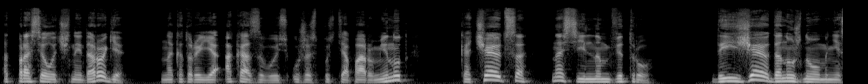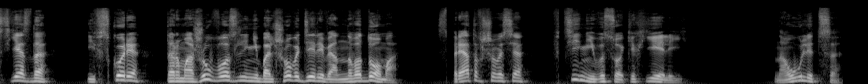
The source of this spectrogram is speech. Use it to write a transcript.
от проселочной дороги, на которой я оказываюсь уже спустя пару минут, качаются на сильном ветру. Доезжаю до нужного мне съезда и вскоре торможу возле небольшого деревянного дома, спрятавшегося в тени высоких елей. На улице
